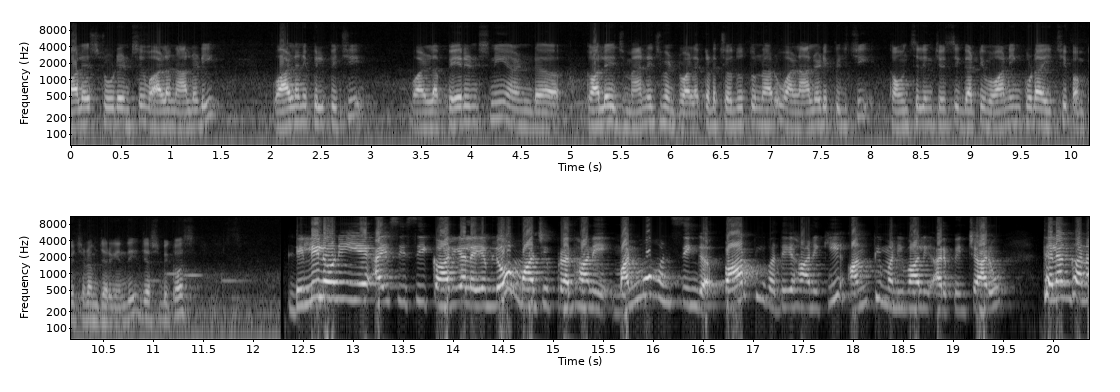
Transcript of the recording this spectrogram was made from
కాలేజ్ స్టూడెంట్స్ వాళ్ళని ఆల్రెడీ వాళ్ళని పిలిపించి వాళ్ళ పేరెంట్స్ని అండ్ uh, కాలేజ్ మేనేజ్మెంట్ వాళ్ళు ఎక్కడ చదువుతున్నారు వాళ్ళని ఆల్రెడీ పిలిచి కౌన్సిలింగ్ చేసి గట్టి వార్నింగ్ కూడా ఇచ్చి పంపించడం జరిగింది. జస్ట్ బికాస్ ఢిల్లీలోని ఏఐసిసి కార్యాలయంలో మాజీ ప్రధాని మన్మోహన్ సింగ్ పార్థివ దేహానికి అంతిమ నివాళి అర్పించారు. తెలంగాణ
